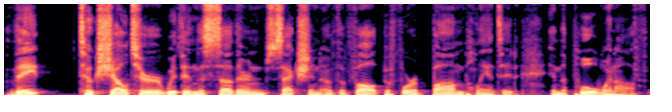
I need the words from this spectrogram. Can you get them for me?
They took shelter within the southern section of the vault before a bomb planted in the pool went off,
